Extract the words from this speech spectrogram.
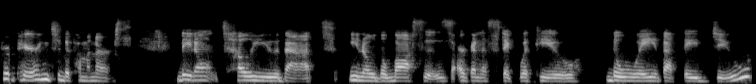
preparing to become a nurse. They don't tell you that you know the losses are going to stick with you the way that they do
